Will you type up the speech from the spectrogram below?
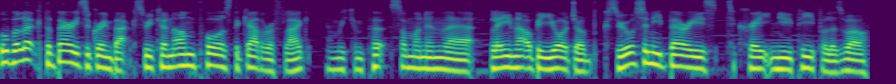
Oh, but look, the berries are growing back, so we can unpause the gatherer flag and we can put someone in there. Blame that'll be your job, because we also need berries to create new people as well.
